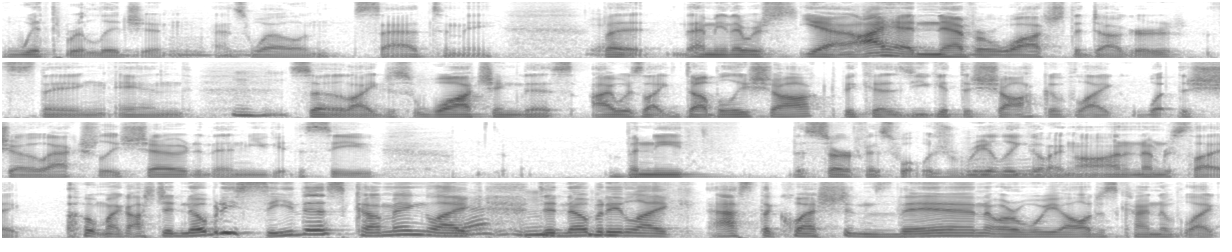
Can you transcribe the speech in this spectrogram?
with religion mm-hmm. as well and sad to me but I mean, there was yeah. I had never watched the Duggars thing, and mm-hmm. so like just watching this, I was like doubly shocked because you get the shock of like what the show actually showed, and then you get to see beneath the surface what was really mm-hmm. going on, and I'm just like, oh my gosh, did nobody see this coming? Like, did nobody like ask the questions then, or were we all just kind of like?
